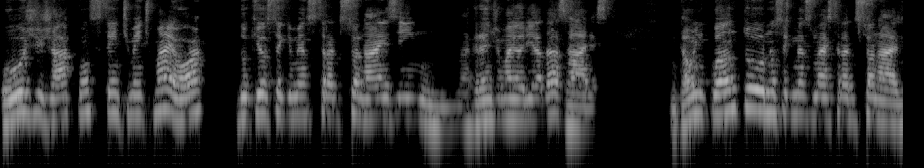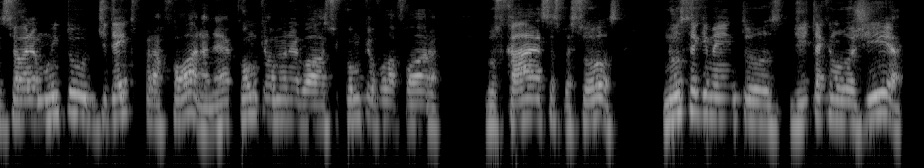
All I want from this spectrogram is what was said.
hoje, já consistentemente maior do que os segmentos tradicionais em na grande maioria das áreas. Então, enquanto nos segmentos mais tradicionais você olha muito de dentro para fora, né? Como que é o meu negócio, como que eu vou lá fora buscar essas pessoas, nos segmentos de tecnologia,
